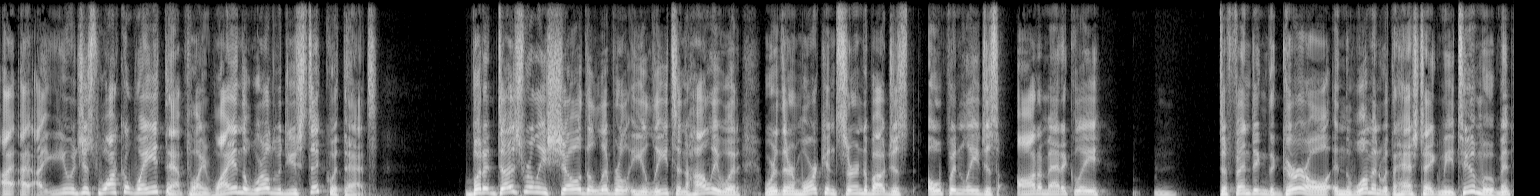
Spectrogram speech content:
I, I you would just walk away at that point. Why in the world would you stick with that? But it does really show the liberal elites in Hollywood where they're more concerned about just openly, just automatically defending the girl and the woman with the hashtag Me Too movement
